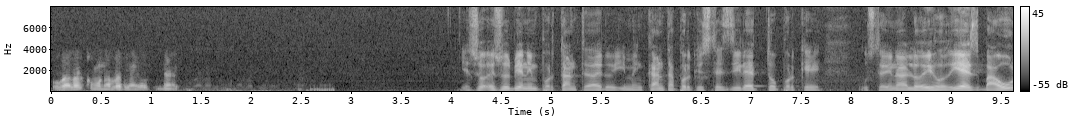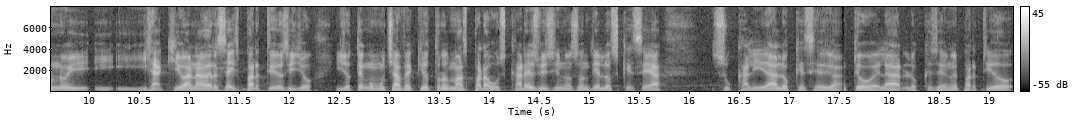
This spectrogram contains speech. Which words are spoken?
jugarlas como una verdadera final. Eso, eso es bien importante, Dairo, y me encanta porque usted es directo, porque usted una vez lo dijo, 10, va uno y, y- y aquí van a haber seis partidos y yo, y yo tengo mucha fe que otros más para buscar eso y si no son 10 los que sea, su calidad, lo que se dio ante Ovelar, lo que se dio en el partido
